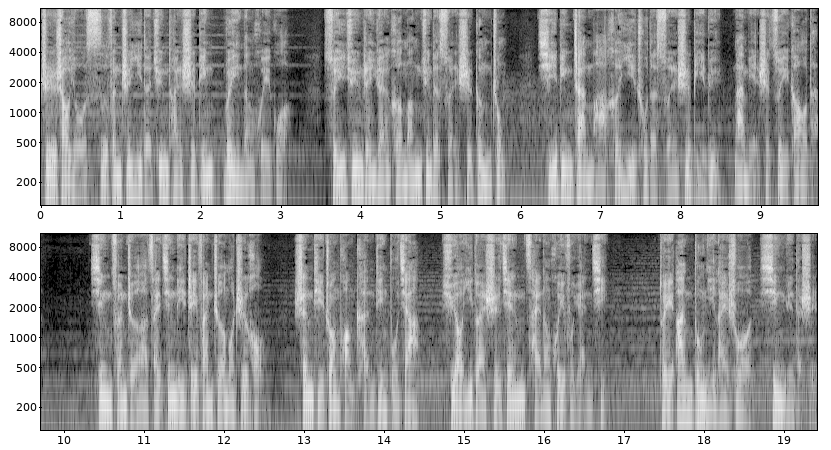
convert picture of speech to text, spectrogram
至少有四分之一的军团士兵未能回国，随军人员和盟军的损失更重，骑兵、战马和益处的损失比率难免是最高的。幸存者在经历这番折磨之后，身体状况肯定不佳，需要一段时间才能恢复元气。对安东尼来说，幸运的是，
